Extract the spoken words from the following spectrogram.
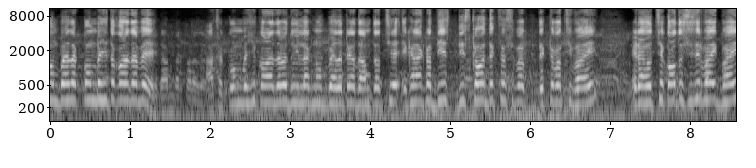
নব্বই হাজার। কম বেশি তো করা যাবে? করা যাবে। আচ্ছা কম বেশি করা যাবে দুই লাখ নব্বই হাজার টাকা দাম চাচ্ছে। এখানে একটা ডিসকাউন্ট দেখতে দেখতে পাচ্ছি ভাই। এটা হচ্ছে কত সিসির বাইক ভাই?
